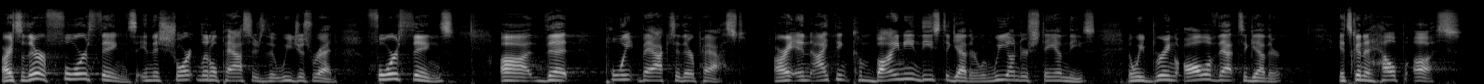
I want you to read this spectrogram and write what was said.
All right, so there are four things in this short little passage that we just read. Four things uh, that point back to their past. All right, and I think combining these together, when we understand these and we bring all of that together, it's going to help us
